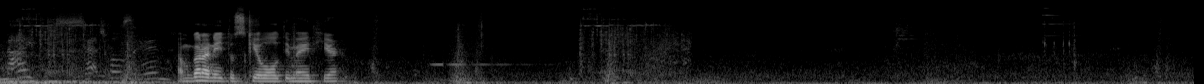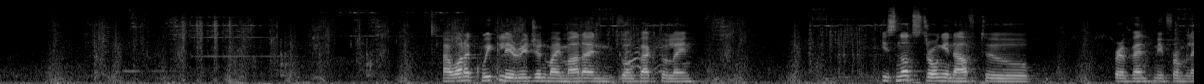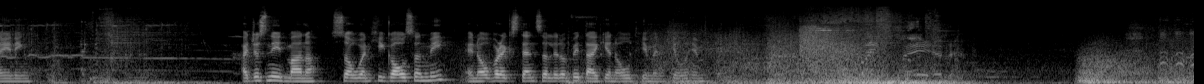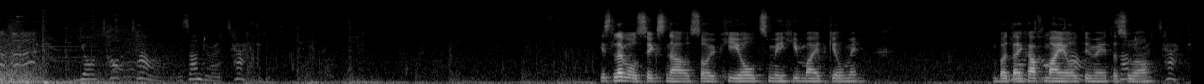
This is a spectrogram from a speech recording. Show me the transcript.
The night settles in. I'm gonna need to skill ultimate here. Wanna quickly regen my mana and go back to lane. He's not strong enough to prevent me from laning. I just need mana, so when he goes on me and overextends a little bit, I can ult him and kill him. Your top tower is under attack. He's level 6 now, so if he ults me, he might kill me. But I have my ultimate as well. Attack.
